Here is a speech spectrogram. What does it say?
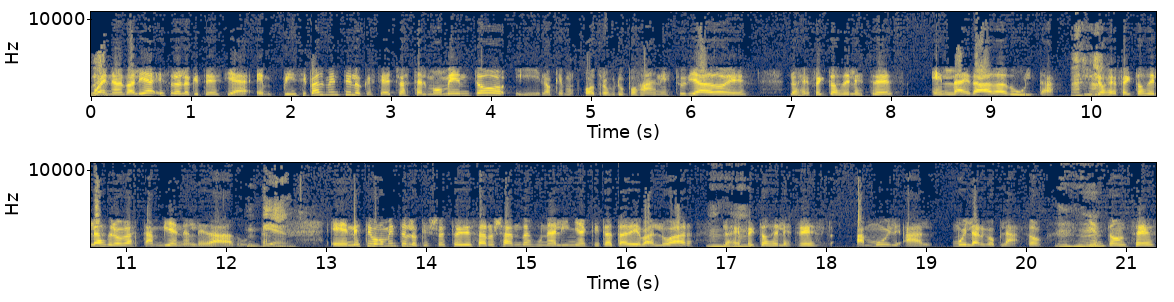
Bueno, en realidad eso es lo que te decía. En, principalmente lo que se ha hecho hasta el momento y lo que otros grupos han estudiado es los efectos del estrés en la edad adulta y los efectos de las drogas también en la edad adulta. Bien. En este momento lo que yo estoy desarrollando es una línea que trata de evaluar los efectos del estrés a muy, a muy largo plazo. Y entonces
